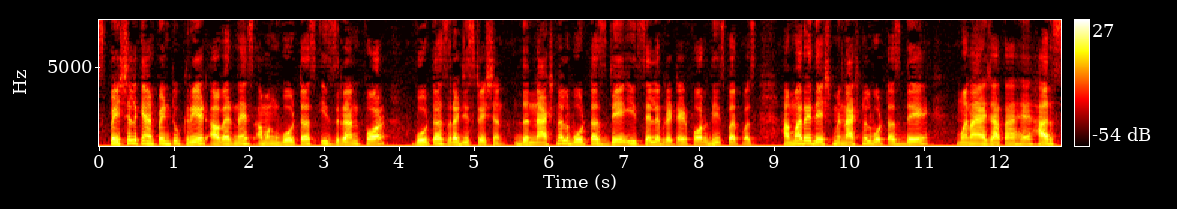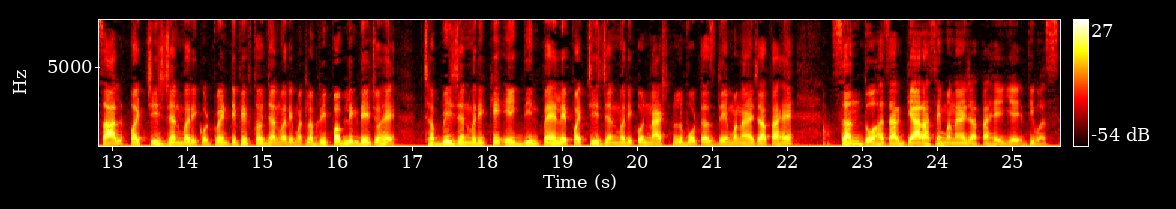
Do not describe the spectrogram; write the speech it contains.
special campaign to create awareness among voters is run for voters registration the national voters day is celebrated for this purpose हमारे देश में नेशनल वोटर्स डे मनाया जाता है हर साल 25 जनवरी को ट्वेंटी फिफ्थ ऑफ़ जनवरी मतलब रिपब्लिक डे जो है 26 जनवरी के एक दिन पहले 25 जनवरी को नेशनल वोटर्स डे मनाया जाता है। सन 2011 से मनाया जाता है ये दिवस,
